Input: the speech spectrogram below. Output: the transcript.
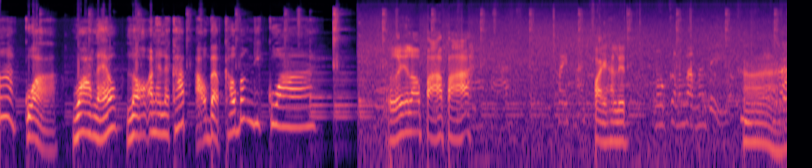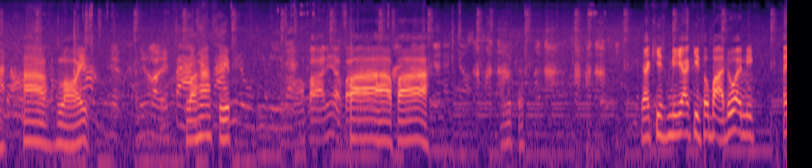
มากกว่า ว่าแล้วรออะไรล่ะครับ เอาแบบเขาบ้างดีกว่า เอ้ยเราป๋าป๋าไม่ผ่านไฟฮันเลตเรากำลังมาเด็กห้าห้าร้อยเนี่ยอันนี้อะไรปลาร้อยห้าสิบที่ดูทีวีเนี่ยอ๋อปลาเนี่ยปลาปลาอยากกินมียากิโซบะด้วยมีไส้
